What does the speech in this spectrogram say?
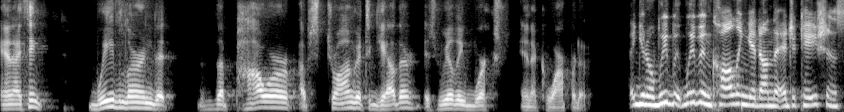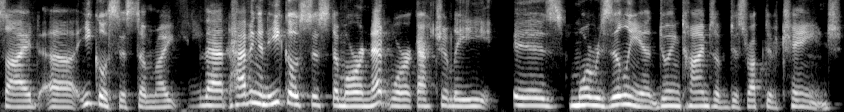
And I think we've learned that the power of stronger together is really works in a cooperative you know we've, we've been calling it on the education side uh, ecosystem right that having an ecosystem or a network actually is more resilient during times of disruptive change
